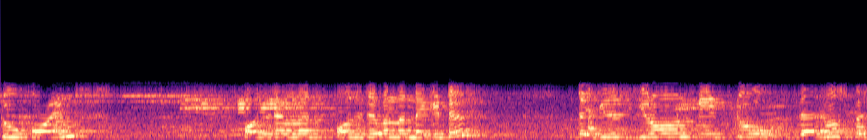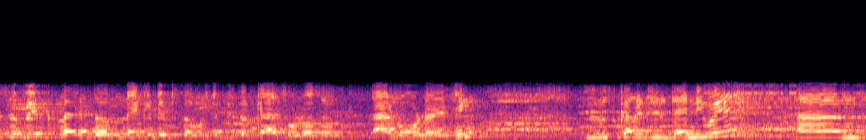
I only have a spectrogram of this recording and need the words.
two points positive and positive and the negative that you, you don't need to there's no specific like the negative supposed to be the cathode or the anode or anything. You just connect it anyway. And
